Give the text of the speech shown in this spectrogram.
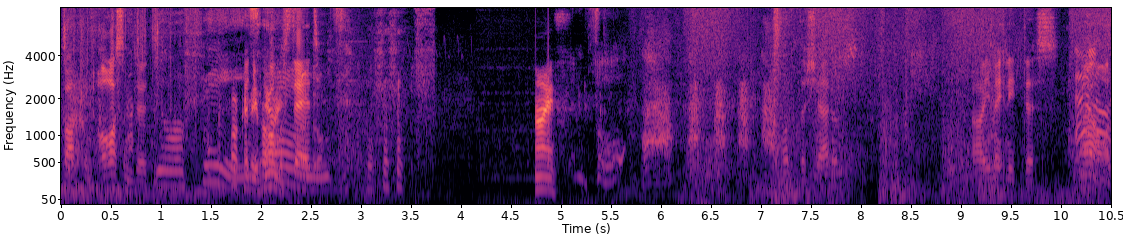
Fucking awesome, dude. Your face. Fuck are they? Dead. Nice. What the shadows? Oh, you might need this. Oh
